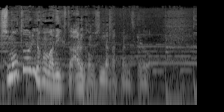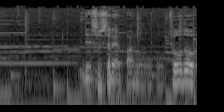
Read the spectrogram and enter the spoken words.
下通りの方まで行くとあるかもしれなかったんですけど。でそしたらやっぱあのちょうど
